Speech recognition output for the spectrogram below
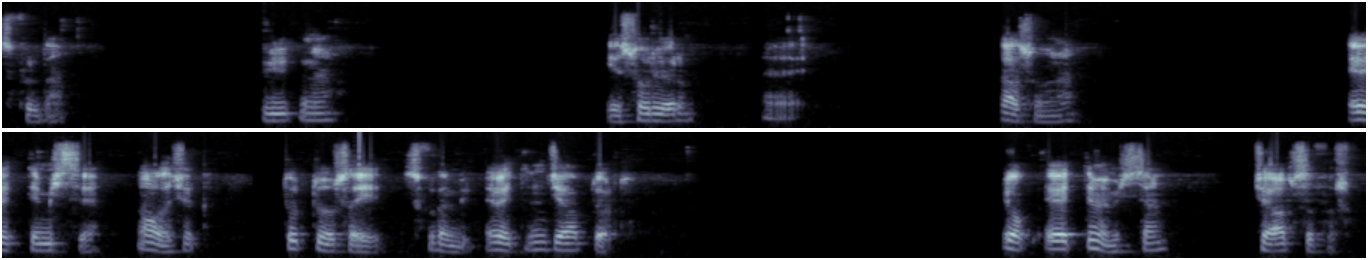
Sıfırdan büyük mü? diye soruyorum. E, daha sonra evet demişse ne olacak? Tuttuğu sayı sıfırdan büyük. Evet dedin cevap 4. Yok evet dememişsen cevap 0.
